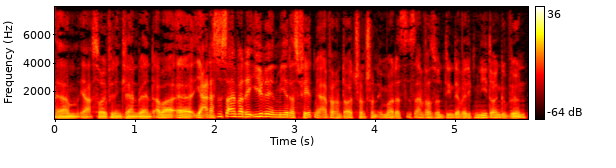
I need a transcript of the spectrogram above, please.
Ähm, ja, sorry für den kleinen Rant. Aber äh, ja, das ist einfach der Ire in mir, das fehlt mir einfach in Deutschland schon immer. Das ist einfach so ein Ding, da werde ich mich nie dran gewöhnen.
